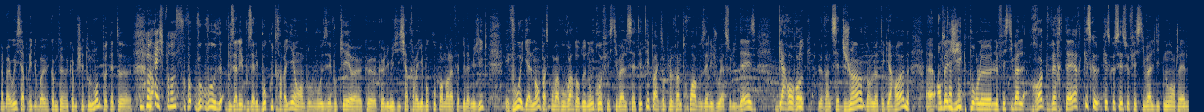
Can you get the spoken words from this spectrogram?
Ah bah oui, ça a pris du bah, comme comme chez tout le monde peut-être. Ouais, je pense. Vous, vous, vous, vous allez vous allez beaucoup travailler. hein. Vous, vous évoquiez euh, que, que les musiciens travaillaient beaucoup pendant la fête de la musique et vous également parce qu'on va vous voir dans de nombreux festivals cet été. Par exemple, le 23, vous allez jouer à Solidaise, Garo Rock le 27 juin dans le Lot-et-Garonne, Euh, en Tout Belgique pour le, le festival Rock Werther. Qu'est-ce que qu'est-ce que c'est ce festival Dites-nous, Angèle?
